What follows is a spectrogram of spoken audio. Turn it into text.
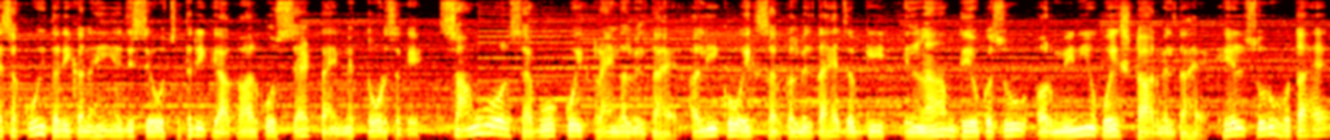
ऐसा कोई तरीका नहीं है जिससे वो छतरी के आकार को सेट टाइम में तोड़ सके। सांगू और सहबो को एक ट्रायंगल मिलता है। अली को एक सर्कल मिलता है, जबकि इल्नाम, देवकसु और मिनियो को एक स्टार मिलता है। खेल शुरू होता है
